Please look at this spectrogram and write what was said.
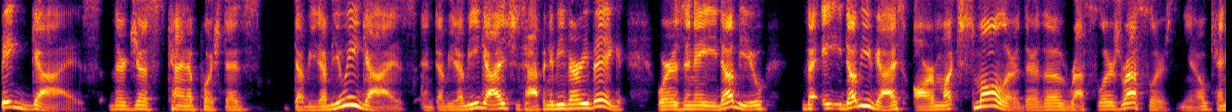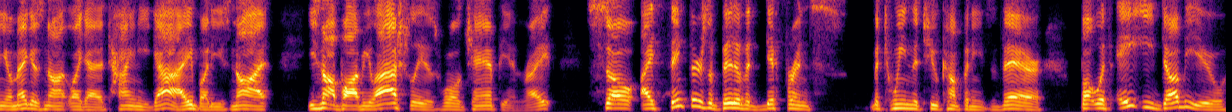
big guys. They're just kind of pushed as WWE guys, and WWE guys just happen to be very big. Whereas in AEW, the AEW guys are much smaller. They're the wrestlers, wrestlers. You know, Kenny Omega's not like a tiny guy, but he's not he's not Bobby Lashley as world champion, right? So I think there's a bit of a difference between the two companies there. But with AEW,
